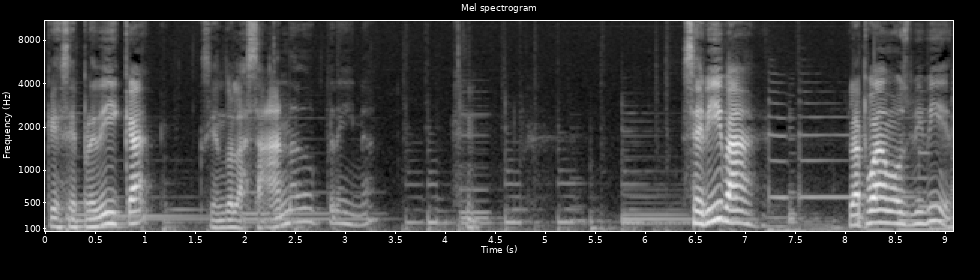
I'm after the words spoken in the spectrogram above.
que se predica, siendo la sana doctrina, se viva, la podamos vivir.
